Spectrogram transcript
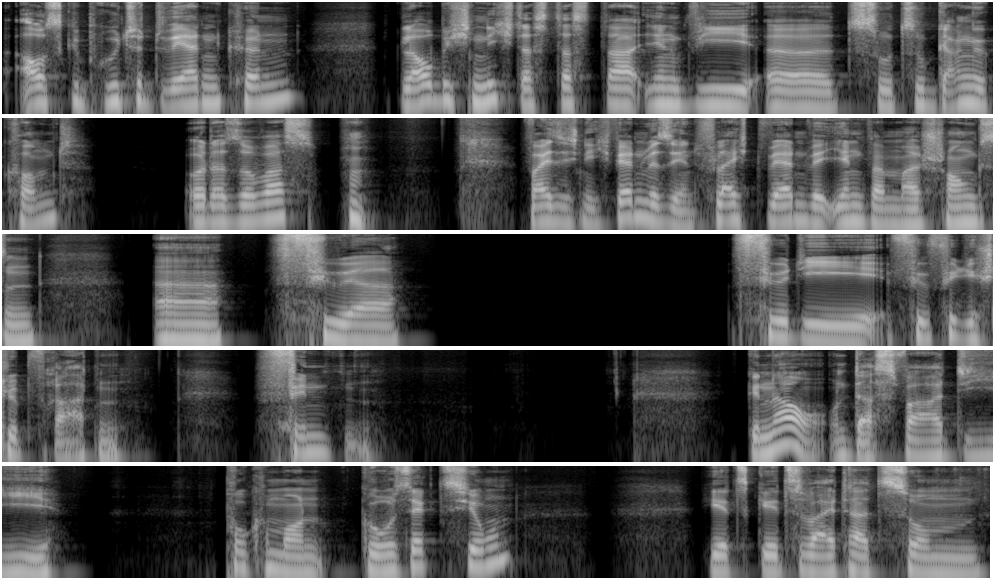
ausgebrütet werden können, glaube ich nicht, dass das da irgendwie äh, zu, zu Gange kommt oder sowas. Hm. Weiß ich nicht, werden wir sehen. Vielleicht werden wir irgendwann mal Chancen äh, für, für, die, für, für die Schlüpfraten finden. Genau, und das war die Pokémon Go-Sektion. Jetzt geht es weiter zum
